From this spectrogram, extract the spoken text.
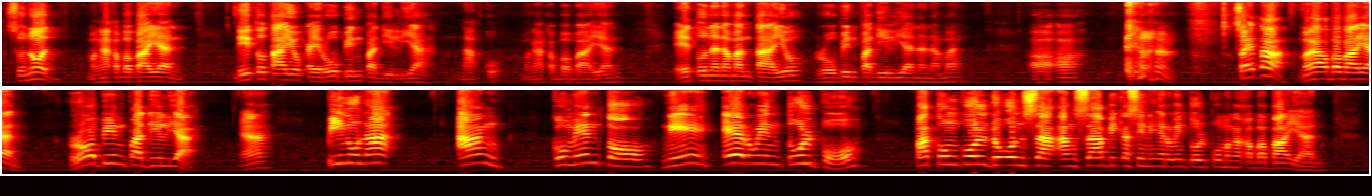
Sunod, mga kababayan, dito tayo kay Robin Padilla. Nako, mga kababayan, eto na naman tayo, Robin Padilla na naman. Oo. so ito, mga kababayan, Robin Padilla, ha? pinuna ang komento ni Erwin Tulpo patungkol doon sa ang sabi kasi ni Erwin Tulpo mga kababayan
